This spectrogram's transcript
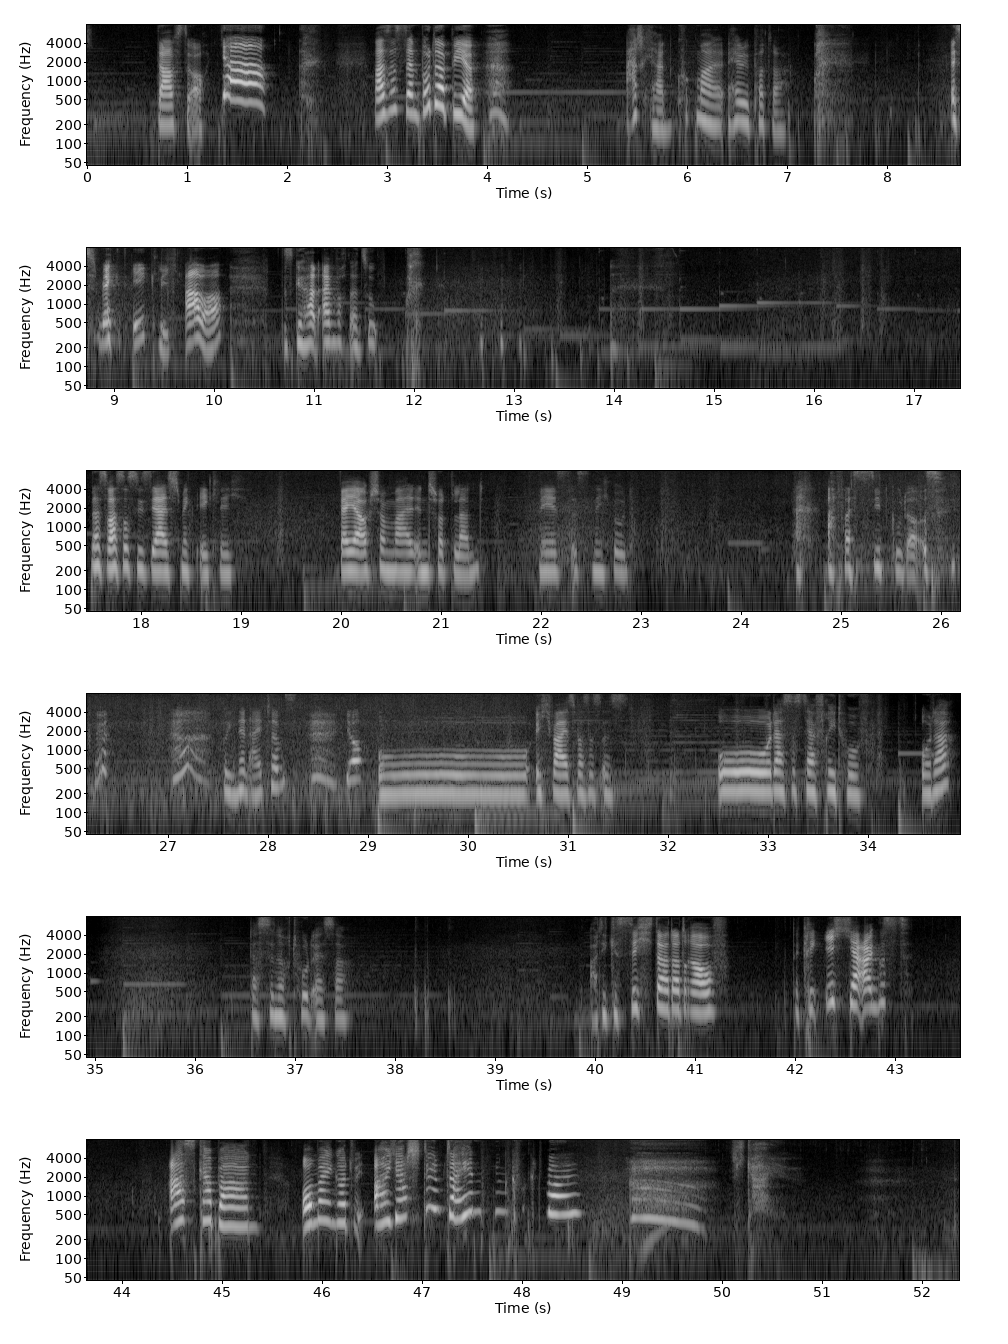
Darfst du auch. Ja! Was ist denn Butterbier? Adrian, guck mal, Harry Potter. Es schmeckt eklig, aber es gehört einfach dazu. Das war so süß. Ja, es schmeckt eklig. Wäre ja auch schon mal in Schottland. Nee, es ist nicht gut. Aber es sieht gut aus. Ruinen-Items. Ja. Oh, ich weiß, was es ist. Oh, das ist der Friedhof. Oder? Das sind doch Todesser. Oh, die Gesichter da drauf. Da krieg ich ja Angst. Azkaban. Oh mein Gott. Wie, oh ja, stimmt. Da hinten. Guckt mal. Wie geil.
